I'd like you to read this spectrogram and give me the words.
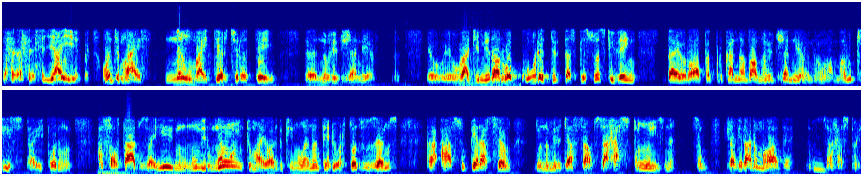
E aí, onde mais não vai ter tiroteio eh, no Rio de Janeiro? Eu, eu admiro a loucura de- das pessoas que vêm da Europa para o carnaval no Rio de Janeiro. Não, a maluquice. Tá? E foram assaltados aí num número muito maior do que no ano anterior. Todos os anos a, a superação do número de assaltos, arrastões, né? São, já viraram moda os arrastões.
